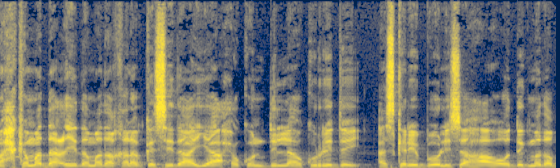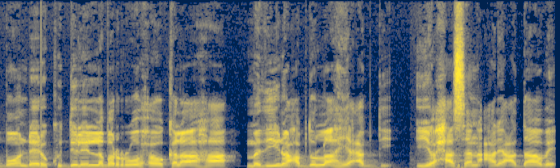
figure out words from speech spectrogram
maxkamadda ciidamada qalabka sida ayaa xukun dil ah ku riday. Askari boolis ahaa oo degmada boondheer ku dilay laba ruux oo kale ahaa madiino cabdulaahi cabdi iyo xasan cali cadaabe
